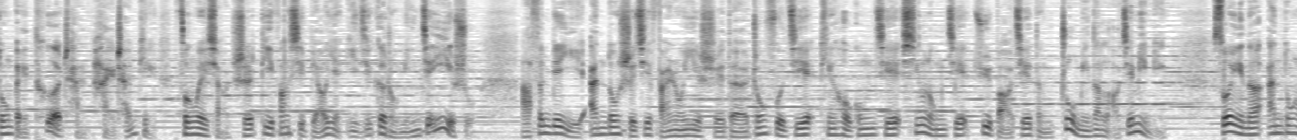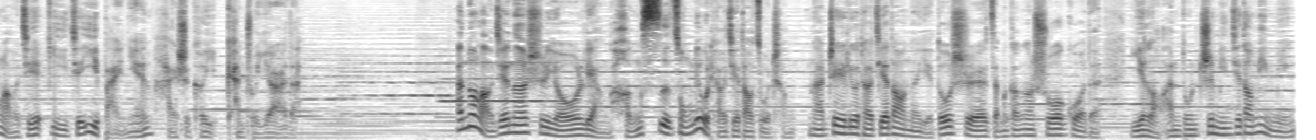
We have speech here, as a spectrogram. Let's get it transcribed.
东北特产海产品、风味小吃、地方戏表演以及各种民间艺术，啊，分别以安东时期繁荣一时的中富街、天后宫街、兴隆街、聚宝街等著名的老街命名。所以呢，安东老街一街一百年还是可以看出一二的。安东老街呢是由两横四纵六条街道组成，那这六条街道呢也都是咱们刚刚说过的，以老安东知名街道命名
